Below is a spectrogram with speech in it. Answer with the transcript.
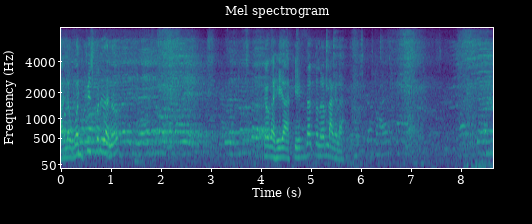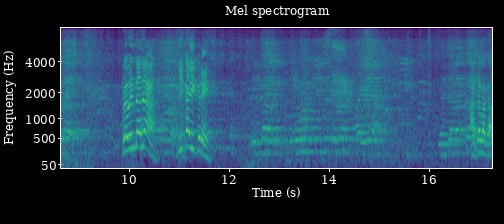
आलं वन पीसमध्ये झालं. हे बघा हे आखी एकदा कलर लागला. प्रवीण दादा ही का इकडे? आता बघा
